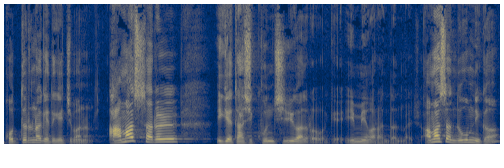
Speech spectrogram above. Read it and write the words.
곧 드러나게 되겠지만 아마사를 이게 다시 군 지휘관으로 임명을 한단 말이죠. 아마사 누굽니까?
